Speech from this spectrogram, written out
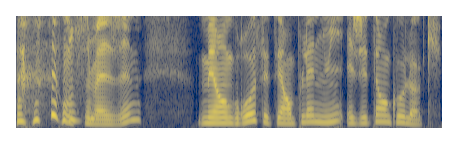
on s'imagine. Mais en gros, c'était en pleine nuit et j'étais en coloc.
